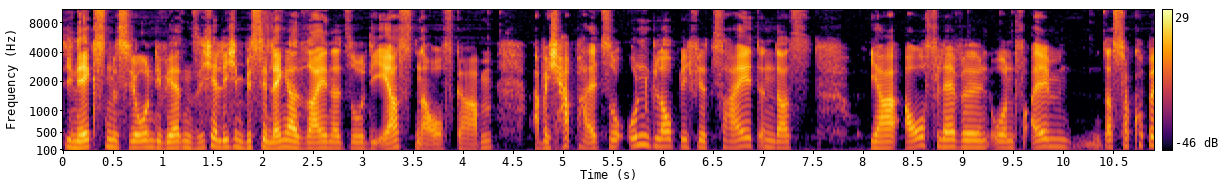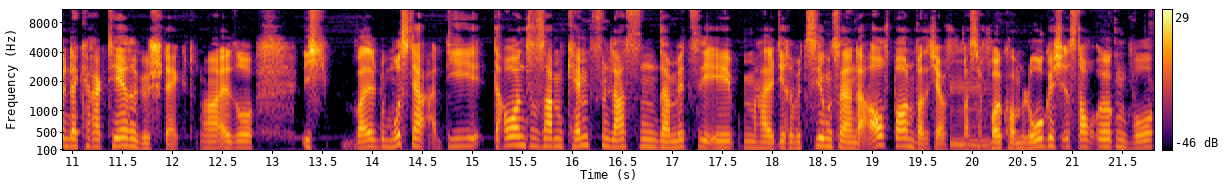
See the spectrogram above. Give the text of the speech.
die nächsten Missionen, die werden sicherlich ein bisschen länger sein als so die ersten Aufgaben. Aber ich habe halt so unglaublich viel Zeit in das ja aufleveln und vor allem das Verkuppeln der Charaktere gesteckt. Ne? Also ich, weil du musst ja die dauernd zusammen kämpfen lassen, damit sie eben halt ihre Beziehungen zueinander aufbauen, was ich ja, was ja Mhm. vollkommen logisch ist auch irgendwo.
